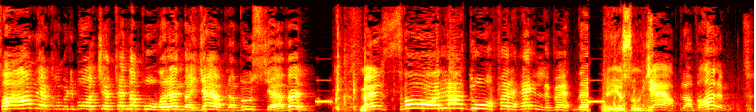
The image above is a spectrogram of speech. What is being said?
Fan, jag kommer tillbaka jag tända på varenda jävla bussjävel! Men svara då för helvete! Det är ju så jävla varmt!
